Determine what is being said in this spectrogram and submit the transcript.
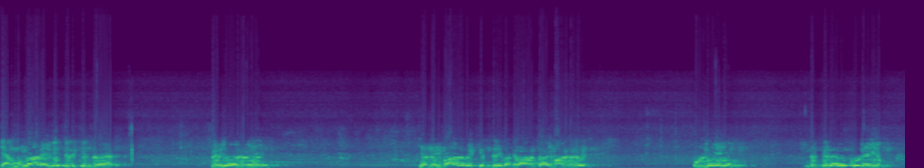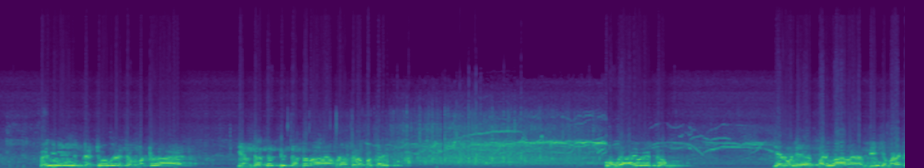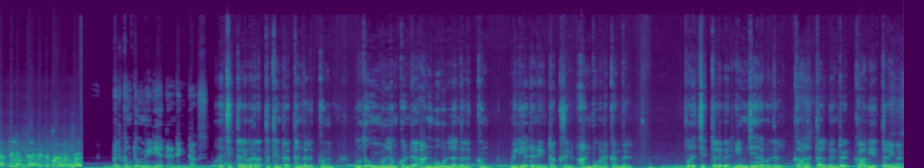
என் முன்னாலே வீட்டிருக்கின்ற பெரியோர்களே என்னை வாழ வைக்கும் தெய்வங்களான தாய்மார்களே உள்ளேயும் இந்த திறவுக்குள்ளேயும் வெளியேயும் லட்சோப லட்சம் மக்களான என் தத்தத்தின் தத்தமான உடன்பிறப்புகளே உங்கள் அனைவருக்கும் என்னுடைய பணிவான நன்றியையும் வணக்கத்தையும் தெரிவித்துக் கொள்கின்றேன். Welcome to media trending talks புரட்சித் தலைவர் ரத்தத்தின் ரத்தங்களுக்கும் உதவும் உள்ளம் கொண்ட அன்பு உள்ளங்களுக்கும் மீடியா ட்ரெண்டிங் டாக்ஸின் அன்பு வணக்கங்கள். புரட்சித் தலைவர் எம்ஜிஆர் அவர்கள் காலத்தால் வென்ற காவியத் தலைவன்.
